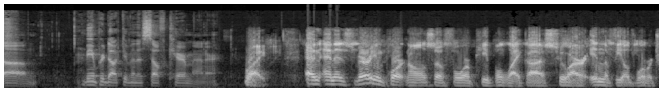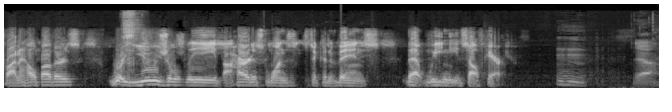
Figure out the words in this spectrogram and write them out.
um, being productive in a self care manner. Right. And and it's very important also for people like us who are in the field where we're trying to help others. We're usually the hardest ones to convince that we need self-care. Hmm. Yeah.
